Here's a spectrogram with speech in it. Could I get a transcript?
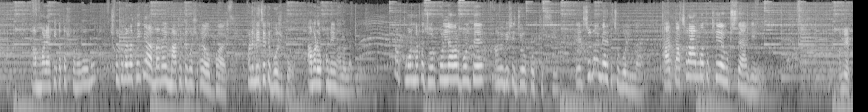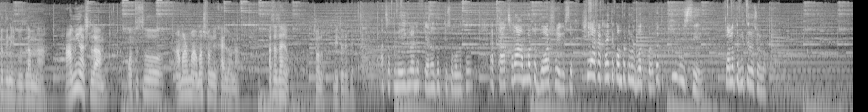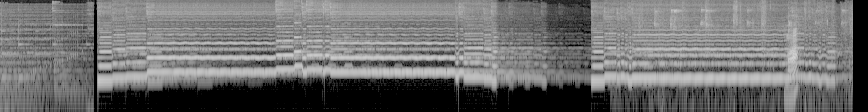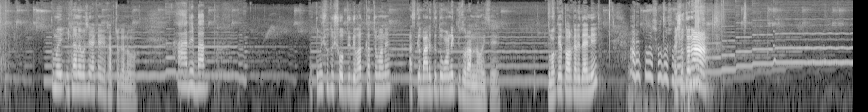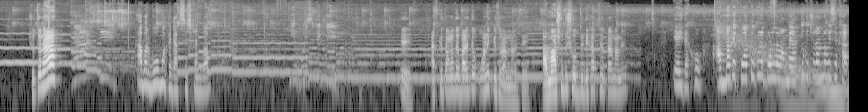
আমার একই কথা শোনো বৌমা, ছোটোবেলা থেকে আমরা ওই মাটিতে বসে খাই অভ্যাস মানে মেঝেতে বসবো, আমার ওখানেই ভালো লাগে। আর তোমার মাকে জোর করলে আবার বলবে আমি বেশি জোর করতেছি। এর জন্য আমি আর কিছু বলি না। আর তাছাড়া আম্মা তো খেয়ে উঠছে আগে। আমি একটা জিনিস বুঝলাম না। আমি আসলাম অথচ আমার মা আমার সঙ্গে খাইলো না। আচ্ছা যাই হোক চলো ভিতরে যাই। আচ্ছা তুমি এইগুলো নিয়ে কেন ধরতেছো বলো তো? আর তাছাড়া আমার তো বয়স হয়ে গেছে সে একা খাইতে কমফোর্টেবল বোধ করে তাতে কি হয়েছে চলো তো ভিতরে চলো। তুমি এখানে বসে একা একা খাচ্ছ কেন? আরে বাপ। তুমি শুধু সবজি দিয়ে ভাত খাচ্ছ মানে? আজকে বাড়িতে তো অনেক কিছু রান্না হয়েছে। তোমাকে তরকারি দেয়নি? আরে তুমি শুধু এই সূচনা! সূচনা! আবার বৌমাকে ডাকছিস কেন বাপ? এ আজকে তো আমাদের বাড়িতে অনেক কিছু রান্না হয়েছে। আর মা শুধু সবজি দিয়ে খাচ্ছে তার মানে? এই দেখো আম্মাকে কত করে বললাম আম্মা এত কিছু রান্না হয়েছে খা।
